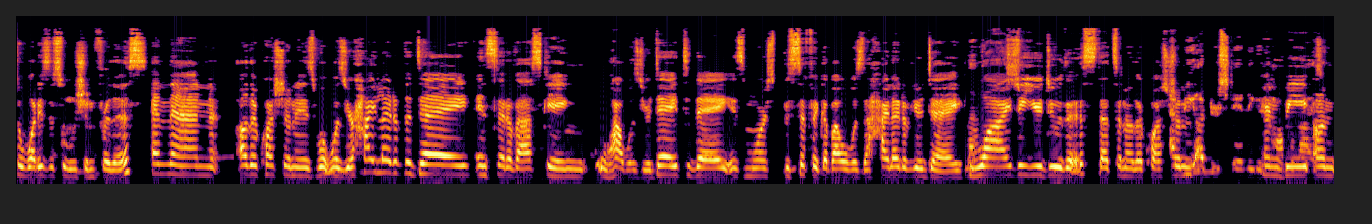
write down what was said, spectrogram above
so what is the solution for this? And then other question is, what was your highlight of the day? Instead of asking, how was your day today? Is more specific about what was the highlight of your day. Why do you do this? That's another question. And be understanding and, and be un-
